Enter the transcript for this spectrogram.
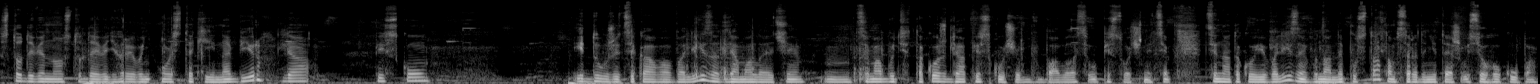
199 гривень ось такий набір для піску. І дуже цікава валіза для малечі. Це, мабуть, також для піску, щоб вбавилася у пісочниці. Ціна такої валізи, вона не пуста, там всередині теж усього купа.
